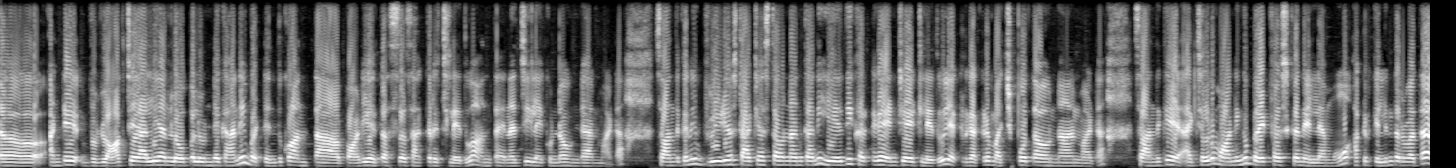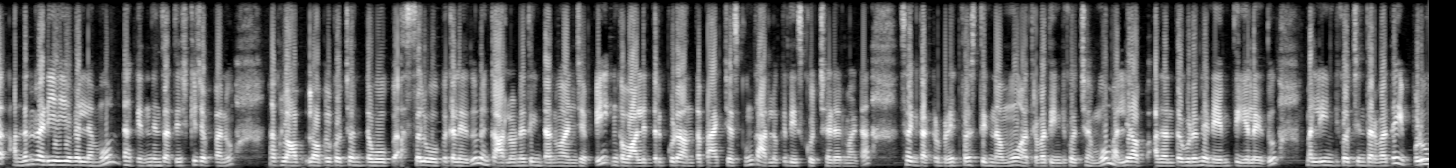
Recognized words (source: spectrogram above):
అంటే వ్లాగ్ చేయాలి అని లోపల ఉండే కానీ బట్ ఎందుకో అంత బాడీ అయితే అస్సలు సహకరించలేదు. అంత ఎనర్జీ లేకుండా ఉండే అనమాట సో అందుకని వీడియో స్టార్ట్ చేస్తూ ఉన్నాను కానీ ఏది కరెక్ట్గా ఎండ్ చేయట్లేదు. ఎక్కడికక్కడే మర్చిపోతూ ఉన్నా అనమాట సో అందుకే యాక్చువల్గా మార్నింగ్ బ్రేక్ఫాస్ట్ కానీ వెళ్ళాము. అక్కడికి వెళ్ళిన తర్వాత అందరం రెడీ అయ్యి వెళ్ళాము. నాకు నేను సతీష్కి చెప్పాను. నాకు లోప లోపలికి వచ్చేంత ఓపి అస్సలు ఓపిక లేదు. నేను కార్లోనే తింటాను అని చెప్పి ఇంకా వాళ్ళిద్దరికి కూడా అంతా ప్యాక్ చేసుకుని కార్లోకి తీసుకొచ్చాడు అనమాట సో ఇంకా అక్కడ బ్రేక్ఫాస్ట్ తిన్నాము ఆ తర్వాత ఇంటికి వచ్చాము. మళ్ళీ అదంతా కూడా నేను ఏం తీయలేదు. మళ్ళీ ఇంటికి వచ్చిన తర్వాత ఇప్పుడు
